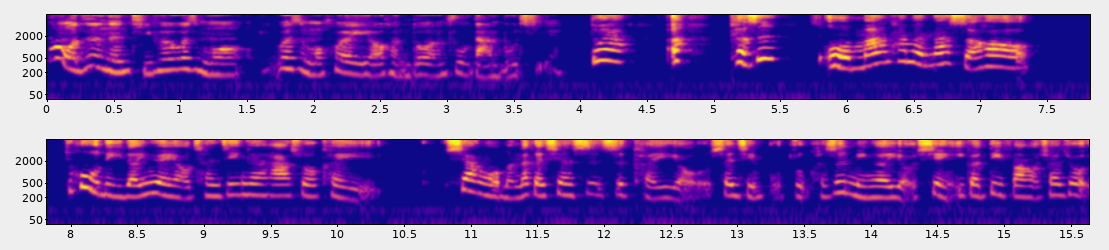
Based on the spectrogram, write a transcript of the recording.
那我真的能体会为什么为什么会有很多人负担不起。对啊，啊，可是我妈他们那时候护理人员有曾经跟他说，可以像我们那个县市是可以有申请补助，可是名额有限，一个地方好像就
